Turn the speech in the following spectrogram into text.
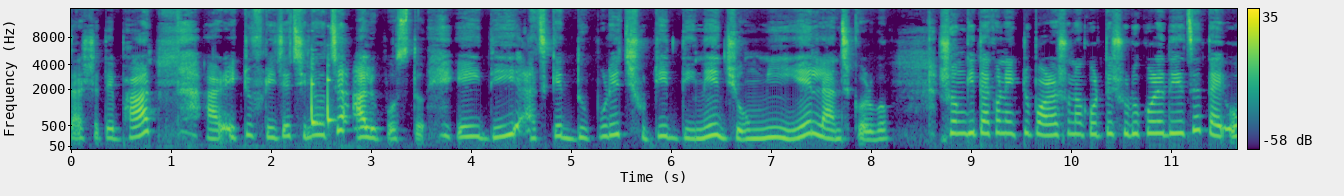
তার সাথে ভাত, আর একটু ফ্রিজে ছিল হচ্ছে আলু পোস্ত। এই দিই আজকে দুপুরে ছুটির দিনে জমিয়ে লাঞ্চ করব। সংগীত এখন একটু পড়াশোনা করতে শুরু করে দিয়েছে তাই ও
